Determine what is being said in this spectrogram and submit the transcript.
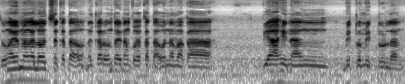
So ngayon mga lods, nagkataon, nagkaroon tayo ng pagkakataon na maka biyahe ng metro-metro lang.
